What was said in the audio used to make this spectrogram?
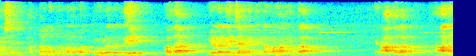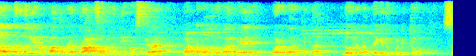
ದೇಶ ಹತ್ತೊಂಬತ್ತು ನಲವತ್ತೇಳರಲ್ಲಿ ಹೌದಾ? ಎರಡನೇ ಜಾಗತಿಕ ಮಹಾಯುದ್ಧ ಏನಾತಲ್ಲ? ಆದ ನಂತರದಲ್ಲಿ ಏನಪ್ಪಾ ಅಂತಂದ್ರೆ ಫ್ರಾನ್ಸ್ ಅಭಿವೃದ್ಧಿಗೋಸ್ಕರ ಮೊಟ್ಟ ಮೊದಲ ಬಾರಿಗೆ ವರ್ಲ್ಡ್ ಲೋನ್ ಲೋನನ್ನು ತೆಗೆದುಕೊಂಡಿತ್ತು. ಸೊ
